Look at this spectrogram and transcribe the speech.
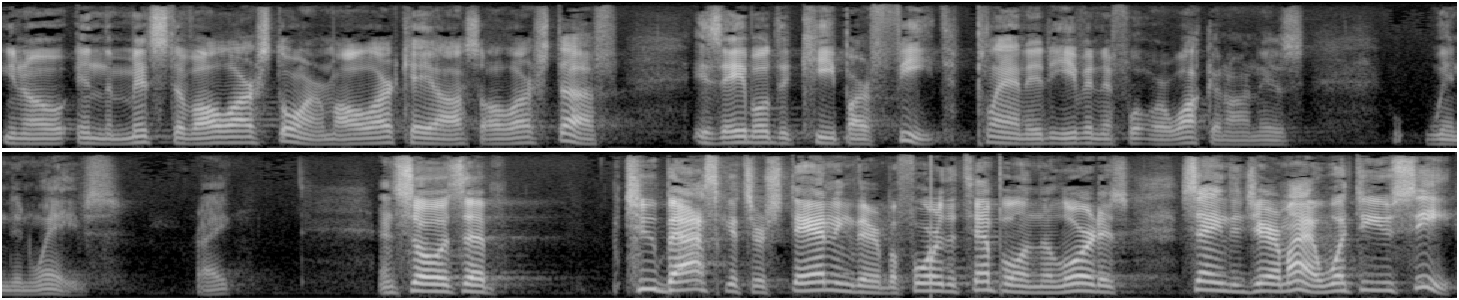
you know, in the midst of all our storm, all our chaos, all our stuff, is able to keep our feet planted, even if what we're walking on is wind and waves, right? And so it's a two baskets are standing there before the temple, and the Lord is saying to Jeremiah, What do you see?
